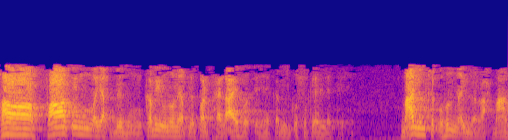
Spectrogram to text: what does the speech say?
صاف و یکبزن کبھی انہوں نے اپنے پر پھیلائے ہوتے ہیں، کبھی ان کو سکیڑ لیتے ہیں۔ معلوم سے کہن نئی رحمان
